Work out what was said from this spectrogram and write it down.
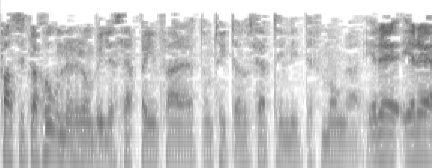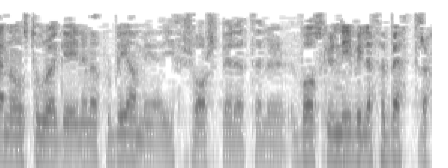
fast situationer hur de ville släppa in färre, att de tyckte att de släppte in lite för många. Är det, är det en av de stora grejerna vi har problem med i försvarsspelet eller vad skulle ni vilja förbättra?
